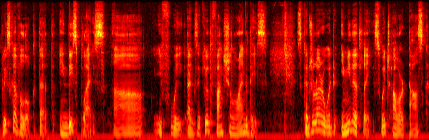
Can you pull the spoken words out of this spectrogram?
please have a look that in this place uh, if we execute function like this scheduler will immediately switch our task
